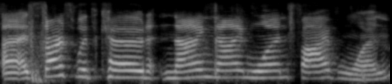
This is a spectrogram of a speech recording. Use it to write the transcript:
uh, it starts with code 99151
